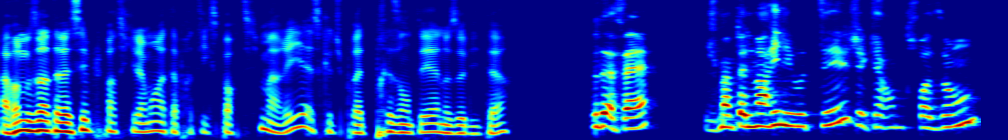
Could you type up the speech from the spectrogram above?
Avant de nous intéresser plus particulièrement à ta pratique sportive, Marie, est-ce que tu pourrais te présenter à nos auditeurs? Tout à fait. Je m'appelle Marie Léoté, j'ai 43 ans.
